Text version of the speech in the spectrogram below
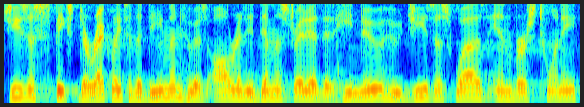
Jesus speaks directly to the demon who has already demonstrated that he knew who Jesus was in verse 20.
